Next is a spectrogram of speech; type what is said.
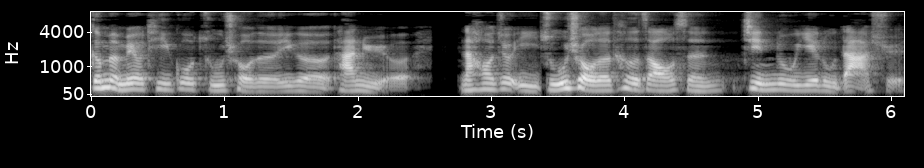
根本没有踢过足球的一个他女儿，然后就以足球的特招生进入耶鲁大学。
